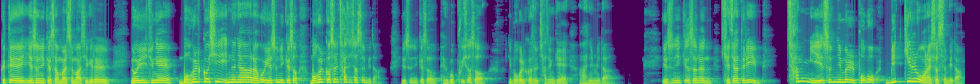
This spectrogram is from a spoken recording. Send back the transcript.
그때 예수님께서 말씀하시기를 너희 중에 먹을 것이 있느냐라고 예수님께서 먹을 것을 찾으셨습니다. 예수님께서 배고프셔서 이 먹을 것을 찾은 게 아닙니다. 예수님께서는 제자들이 참 예수님을 보고 믿기를 원하셨습니다.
